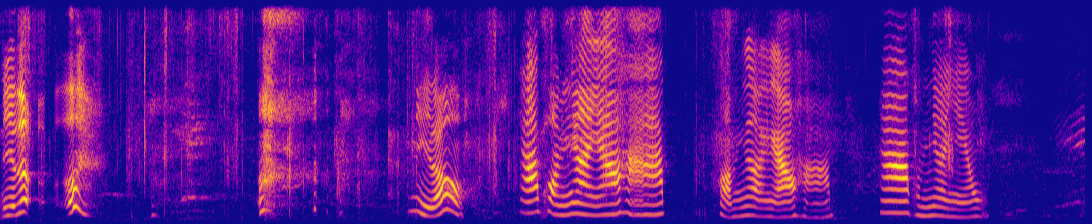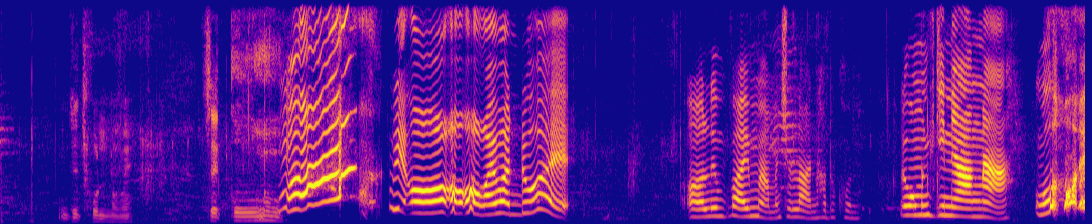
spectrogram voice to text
หนีแล้วเอ้ยหนีแล้วฮาผมใหญ่แล้วครับผมใหญ่แล้วครับฮาผมใหญ่แล้วมันจะชนทำไมเสร็จกูว้าวพี่โอเอาออกไว้วันด้วยอ๋อลืมไปหมามันฉลาดนะคะทุกคน ระวังมันกินยางนะโอ้ย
